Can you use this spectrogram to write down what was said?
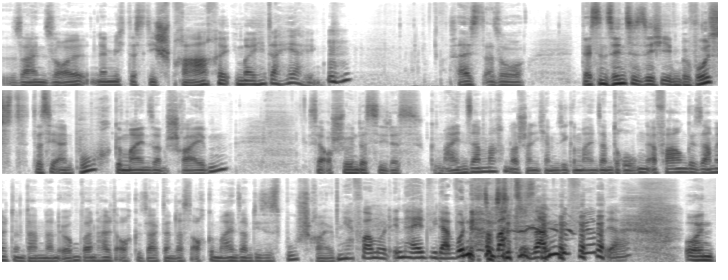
sein soll, nämlich dass die Sprache immer hinterherhinkt. Mhm. Das heißt also, dessen sind sie sich eben bewusst, dass sie ein Buch gemeinsam schreiben. Ist ja auch schön, dass sie das gemeinsam machen. Wahrscheinlich haben sie gemeinsam Drogenerfahrung gesammelt und haben dann irgendwann halt auch gesagt, dann lass auch gemeinsam dieses Buch schreiben. Ja, Form und Inhalt wieder wunderbar zusammengeführt, ja. Und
